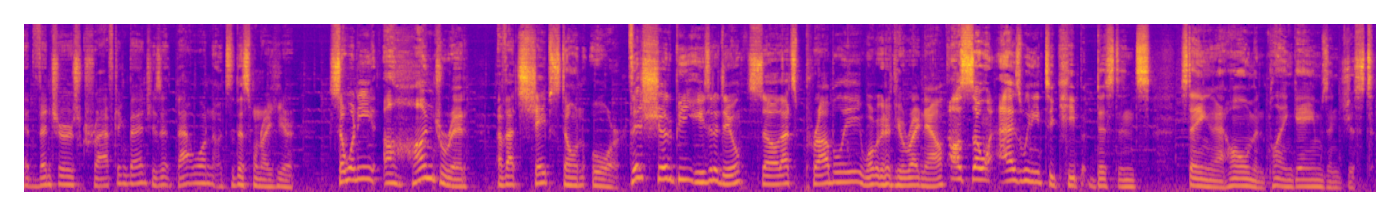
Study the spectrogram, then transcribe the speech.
Adventurer's crafting bench. Is it that one? No, it's this one right here. So we need a hundred of that shapestone ore. This should be easy to do, so that's probably what we're gonna do right now. Also, as we need to keep distance staying at home and playing games and just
